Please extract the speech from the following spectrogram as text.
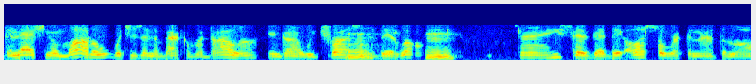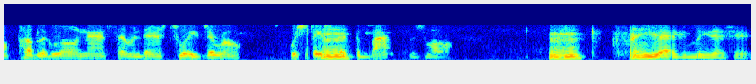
the national model, which is in the back of a dollar, in God we trust, Mhm. is their law. Mm. And he says that they also recognize the law, Public Law 97-280, which states Mhm. that the is law. Mhm. And you actually believe that shit.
